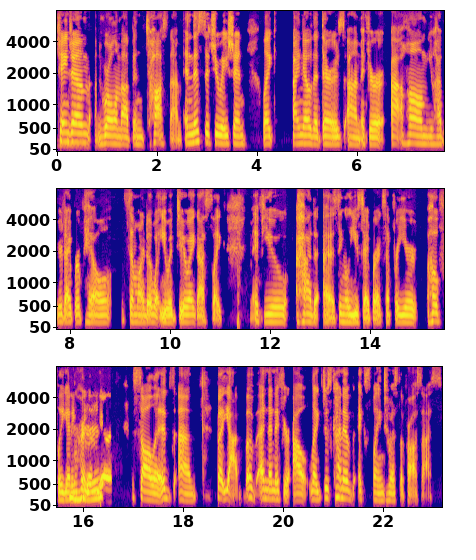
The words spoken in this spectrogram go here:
change them, roll them up, and toss them. In this situation, like I know that there's, um, if you're at home, you have your diaper pail similar to what you would do, I guess, like if you had a single use diaper, except for you're hopefully getting mm-hmm. rid of mm-hmm. your solids. Um, but yeah, and then if you're out, like just kind of explain to us the process.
